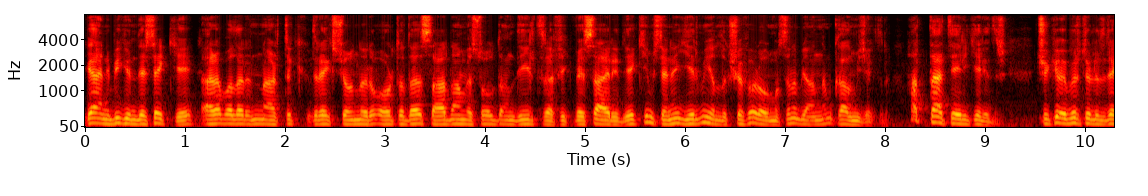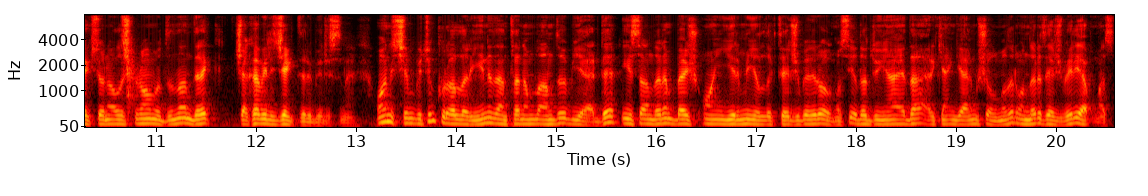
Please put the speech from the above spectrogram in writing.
Yani bir gün desek ki arabaların artık direksiyonları ortada sağdan ve soldan değil trafik vesaire diye kimsenin 20 yıllık şoför olmasının bir anlamı kalmayacaktır. Hatta tehlikelidir. Çünkü öbür türlü direksiyona alışkın olmadığından direkt çakabilecektir birisine. Onun için bütün kuralların yeniden tanımlandığı bir yerde insanların 5, 10, 20 yıllık tecrübeleri olması ya da dünyaya daha erken gelmiş olmaları onları tecrübeli yapmaz.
